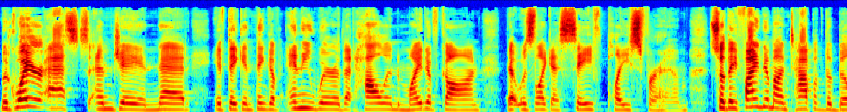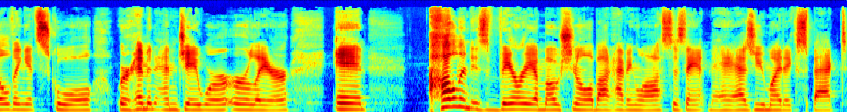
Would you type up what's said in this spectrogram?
Maguire asks MJ and Ned if they can think of anywhere that Holland might have gone that was like a safe place for him. So they find him on top of the building at school where him and MJ were earlier, and Holland is very emotional about having lost his Aunt May, as you might expect.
